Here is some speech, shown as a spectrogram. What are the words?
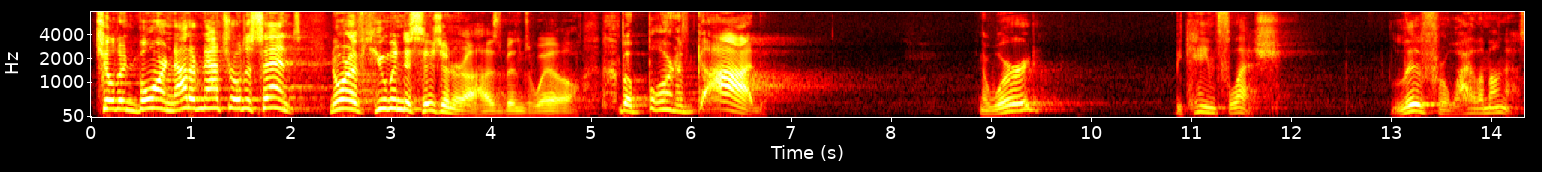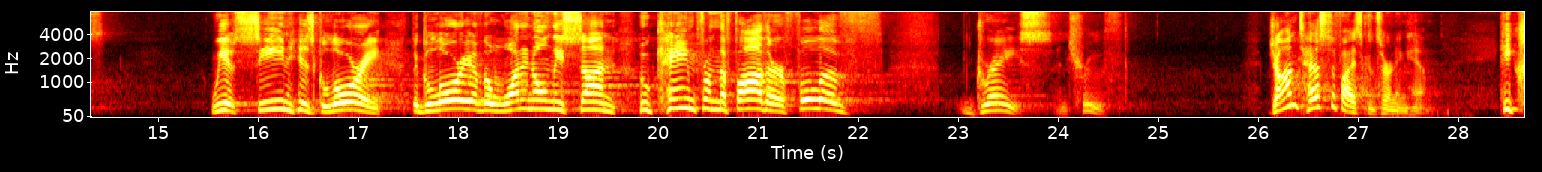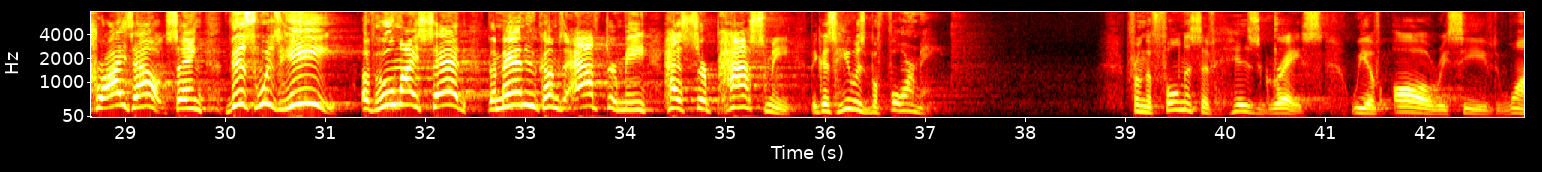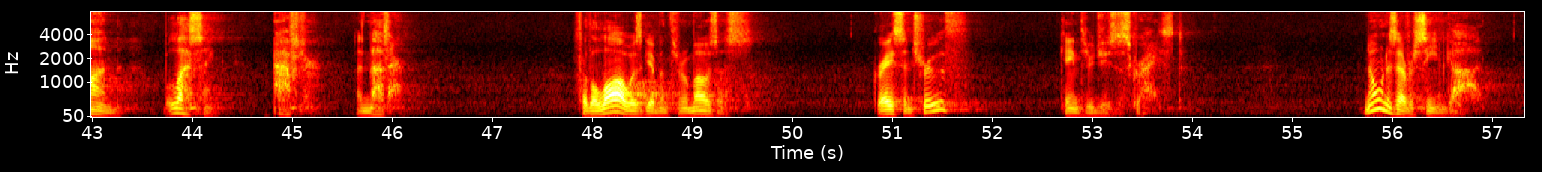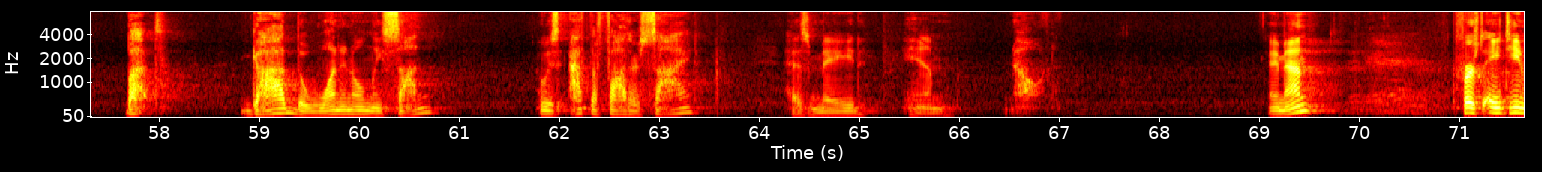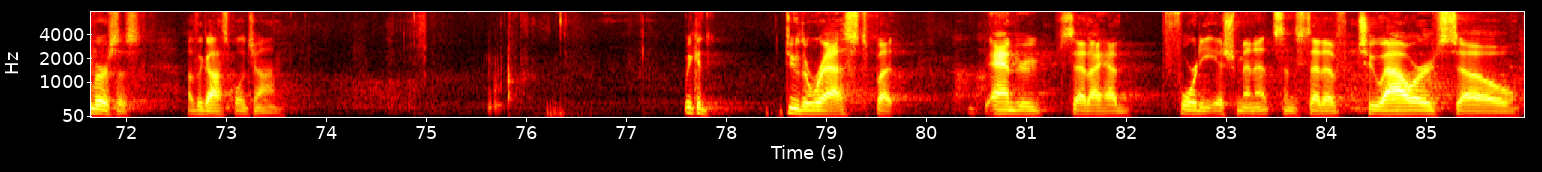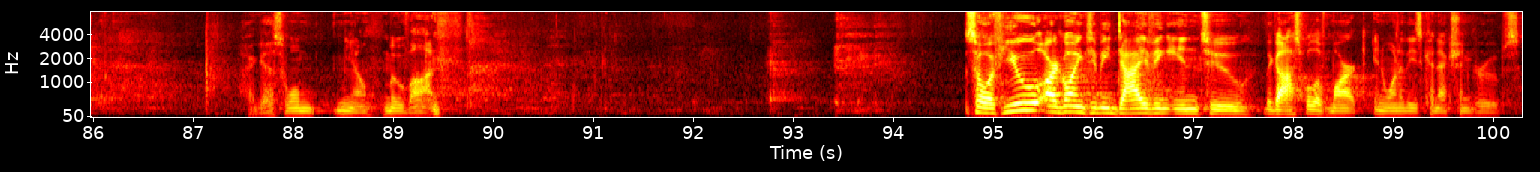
Children born not of natural descent, nor of human decision or a husband's will, but born of God. The Word became flesh, lived for a while among us. We have seen his glory, the glory of the one and only Son who came from the Father, full of grace and truth. John testifies concerning him. He cries out, saying, This was he of whom I said, The man who comes after me has surpassed me because he was before me. From the fullness of his grace, we have all received one blessing after another. For the law was given through Moses, grace and truth came through Jesus Christ. No one has ever seen God, but God, the one and only Son, who is at the Father's side, has made him known. Amen? Amen? First 18 verses of the Gospel of John. We could do the rest, but Andrew said I had 40 ish minutes instead of two hours, so I guess we'll, you know, move on. So, if you are going to be diving into the Gospel of Mark in one of these connection groups,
